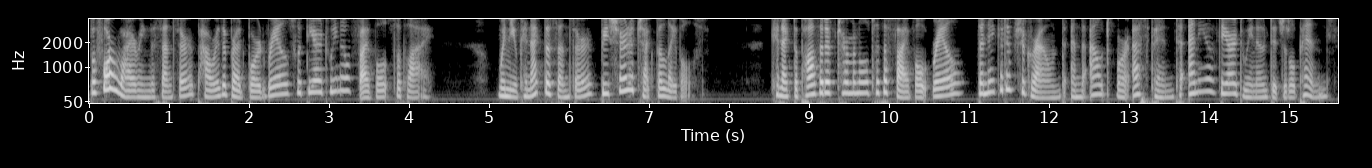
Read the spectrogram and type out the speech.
Before wiring the sensor, power the breadboard rails with the Arduino 5V supply. When you connect the sensor, be sure to check the labels. Connect the positive terminal to the 5V rail, the negative to ground, and the out or S pin to any of the Arduino digital pins.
